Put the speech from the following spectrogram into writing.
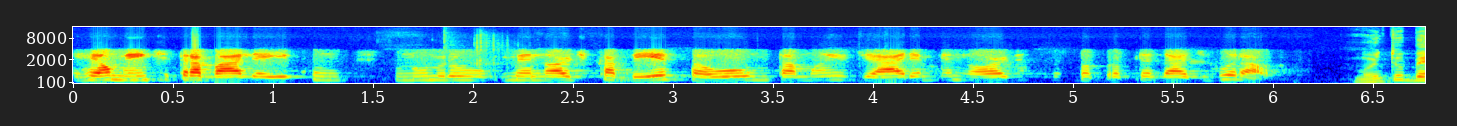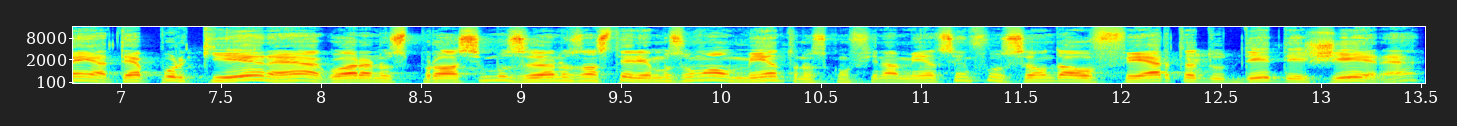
realmente trabalham aí com um número menor de cabeça ou um tamanho de área menor da sua propriedade rural. Muito bem, até porque né, agora nos próximos anos nós teremos um aumento nos confinamentos em função da oferta do DDG, né?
